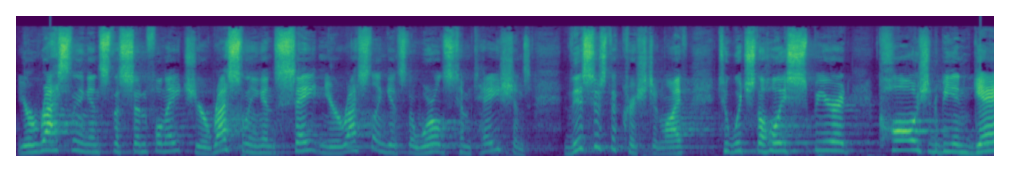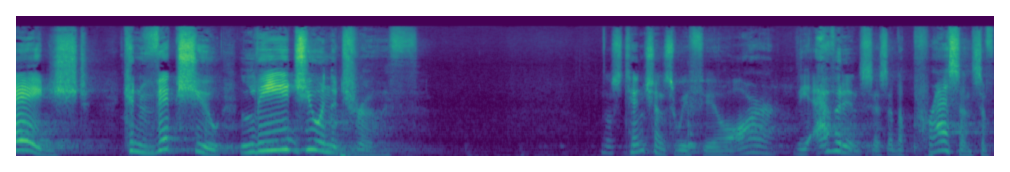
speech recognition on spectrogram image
You're wrestling against the sinful nature. You're wrestling against Satan. You're wrestling against the world's temptations. This is the Christian life to which the Holy Spirit calls you to be engaged, convicts you, leads you in the truth. Those tensions we feel are the evidences of the presence of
